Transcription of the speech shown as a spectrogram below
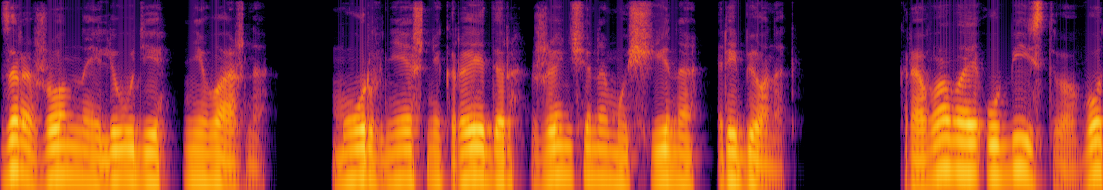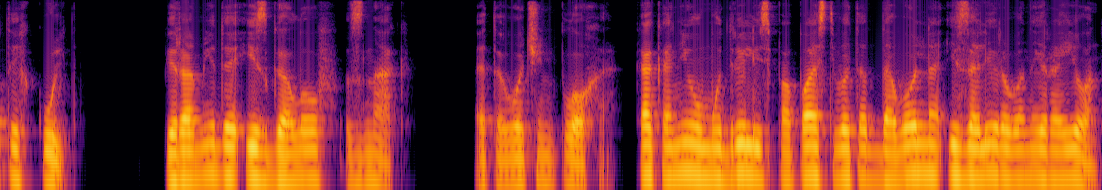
Зараженные люди, неважно. Мур, внешник, рейдер, женщина, мужчина, ребенок. Кровавое убийство – вот их культ. Пирамида из голов – знак. Это очень плохо. Как они умудрились попасть в этот довольно изолированный район?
